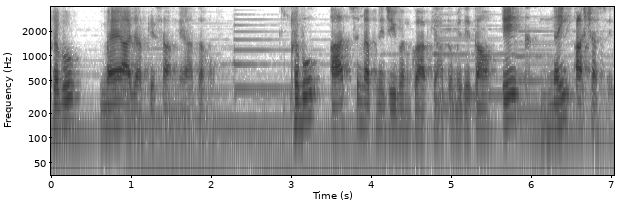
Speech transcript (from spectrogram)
प्रभु, मैं आज आपके सामने आता हूँ। प्रभु, आज से मैं अपने जीवन को आपके हाथों में देता हूँ। एक नई आशा से।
